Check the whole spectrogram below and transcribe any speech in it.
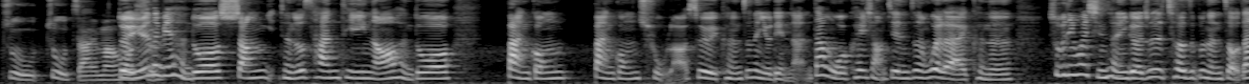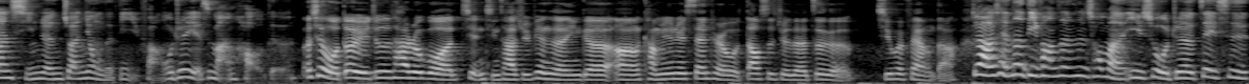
住住宅嘛。对，因为那边很多商很多餐厅，然后很多办公办公处啦，所以可能真的有点难。但我可以想见证未来可能。说不定会形成一个就是车子不能走，但行人专用的地方，我觉得也是蛮好的。而且我对于就是他如果建警察局变成一个呃 community center，我倒是觉得这个机会非常大。对啊，而且那个地方真的是充满了艺术，我觉得这次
